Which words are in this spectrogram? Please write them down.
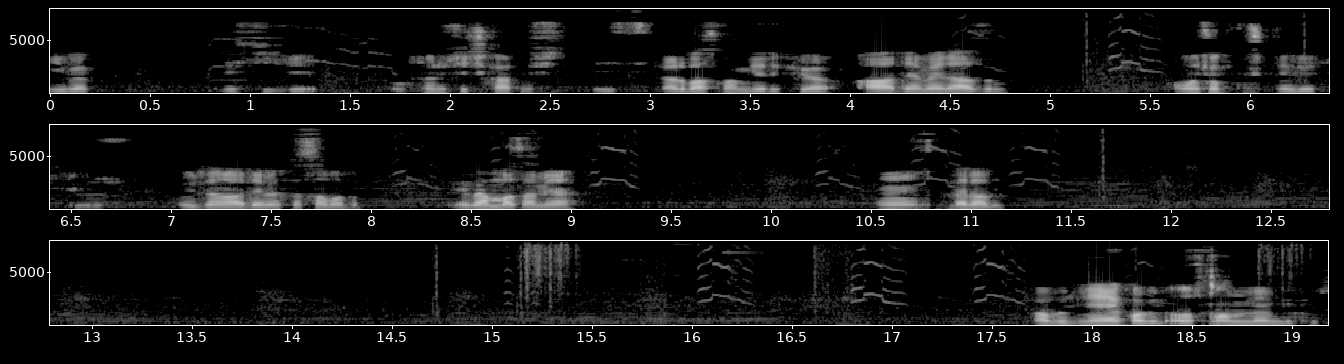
İyi bak. Prestiji 93'e çıkartmış. İstikrar basmam gerekiyor. ADM lazım. Ama çok küçük devlet tutuyoruz. O yüzden ADM kasamadım. E ben basam ya. Hı, ben alayım. Kabul. Neye kabul? Osmanlı Memlüküs.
